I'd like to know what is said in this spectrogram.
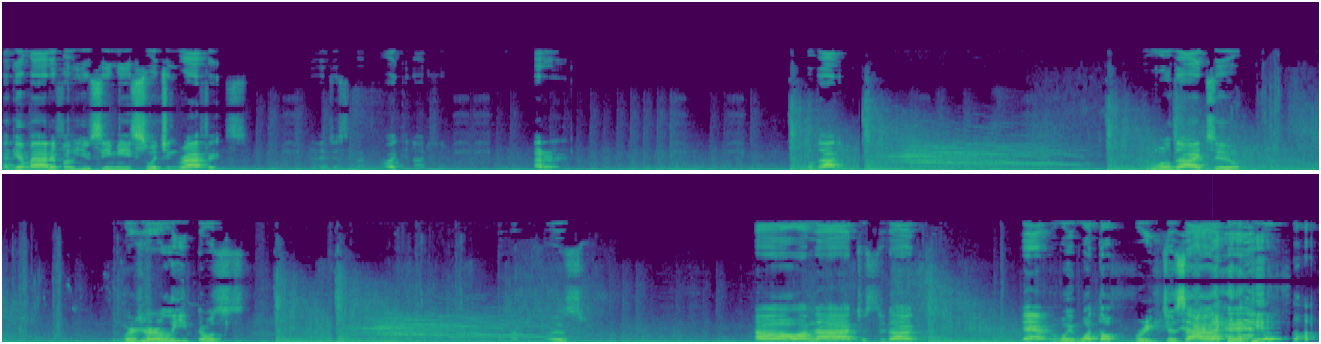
I get mad if you see me switching graphics. I just I can actually better. Will die. We'll die too? Where's your elite? There was. Oh, I'm not Twisted Dog. Damn, wait, what the freak just happened?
